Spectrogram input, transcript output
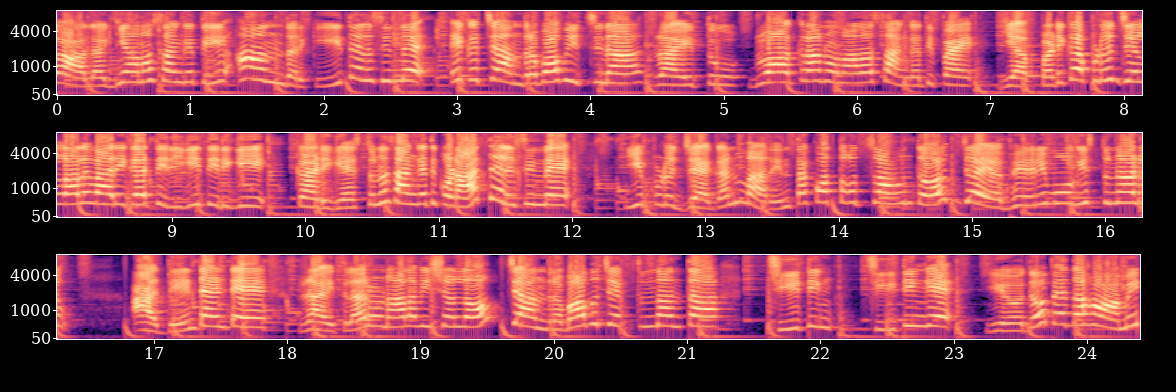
కాలజ్ఞానం సంగతి అందరికీ తెలిసిందే. ఇక చంద్రబాబు ఇచ్చిన రైతు డ్వాక్రా రుణాల సంగతిపై ఎప్పటికప్పుడు జిల్లాల వారీగా తిరిగి తిరిగి కడిగేస్తున్న సంగతి కూడా తెలిసిందే. ఇప్పుడు జగన్ మరింత కొత్త ఉత్సాహంతో జయభేరి మోగిస్తున్నాడు. అదేంటంటే రైతుల రుణాల విషయంలో చంద్రబాబు చెప్తుందంతా చీటింగ్ చీటింగే. ఏదో పెద్ద హామీ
